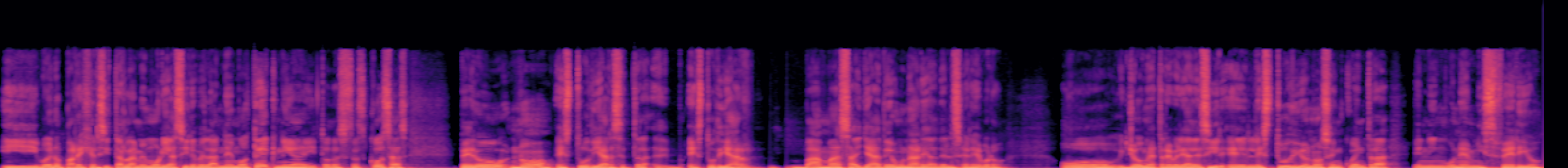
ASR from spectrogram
Y bueno, para ejercitar la memoria sirve la mnemotecnia y todas estas cosas. Pero no, estudiar, estudiar va más allá de un área del cerebro. O yo me atrevería a decir, el estudio no se encuentra en ningún hemisferio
